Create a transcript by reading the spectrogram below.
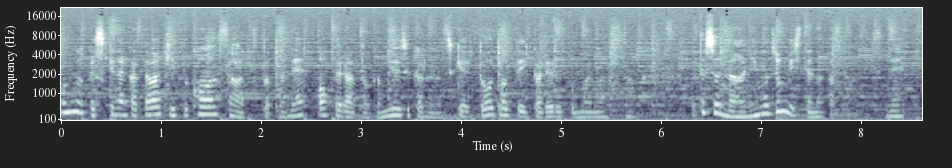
音楽好きな方はきっとコンサートとかねオペラとかミュージカルのチケットを取っていかれると思いますが私は何も準備してなかったんですね。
